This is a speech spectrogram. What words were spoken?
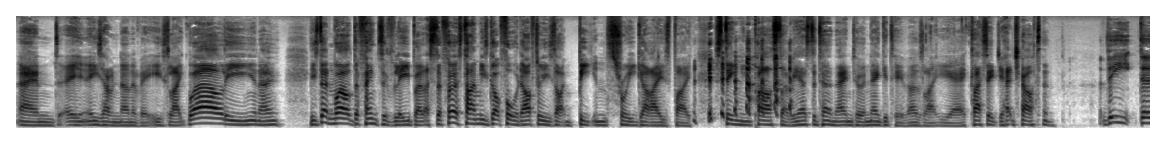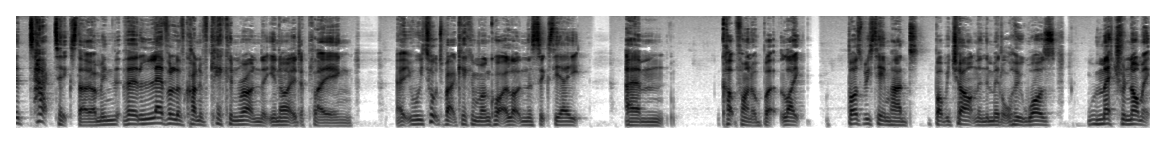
and he's having none of it. He's like, well, he, you know, he's done well defensively, but that's the first time he's got forward after he's like beaten three guys by steaming past them. He has to turn that into a negative. I was like, yeah, classic Jack Charlton. The the tactics though, I mean, the level of kind of kick and run that United are playing uh, we talked about kick and run quite a lot in the 68 um, cup final, but like Busby's team had Bobby Charlton in the middle, who was metronomic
